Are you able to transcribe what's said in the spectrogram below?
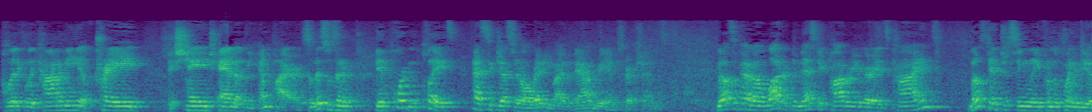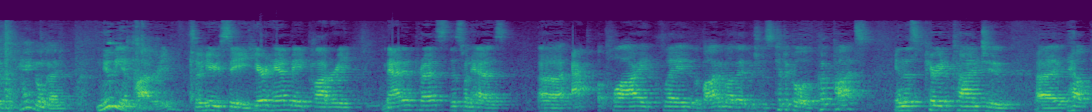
political economy of trade, exchange, and of the empire. So this was an important place, as suggested already by the boundary inscriptions. We also found a lot of domestic pottery of various kinds, most interestingly, from the point of view of entanglement, Nubian pottery. So here you see, here handmade pottery, mat press. This one has uh, applied clay to the bottom of it, which is typical of cook pots in this period of time to uh, help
